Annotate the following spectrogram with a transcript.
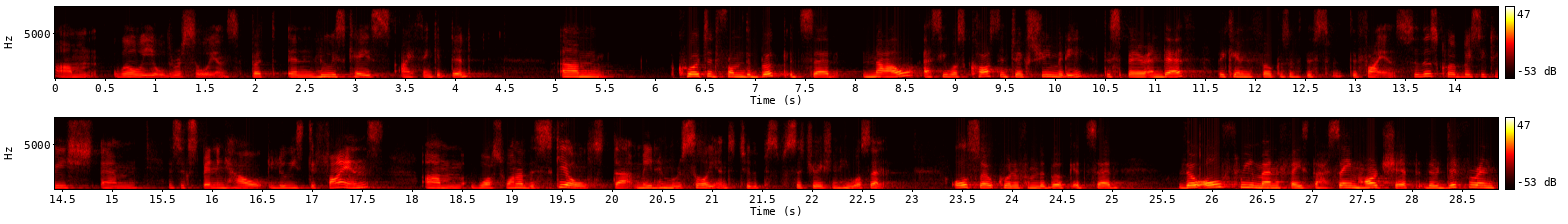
um, will yield resilience. But in Louis' case, I think it did. Um, quoted from the book, it said, "Now, as he was cast into extremity, despair, and death." became the focus of this defiance. So this quote basically um, is explaining how Louis' defiance um, was one of the skills that made him resilient to the situation he was in. Also, quoted from the book, it said, Though all three men faced the same hardship, their different,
